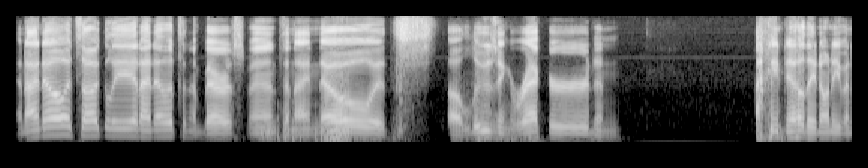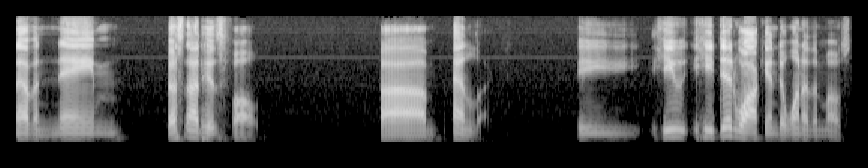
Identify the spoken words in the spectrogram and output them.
And I know it's ugly, and I know it's an embarrassment, and I know it's a losing record, and I know they don't even have a name. That's not his fault. Um, and look, he he he did walk into one of the most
